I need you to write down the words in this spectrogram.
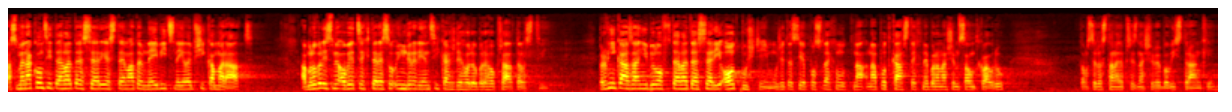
A jsme na konci téhleté série s tématem nejvíc nejlepší kamarád a mluvili jsme o věcech, které jsou ingrediencí každého dobrého přátelství. První kázání bylo v téhleté sérii o odpuštění. Můžete si je poslechnout na, na podcastech nebo na našem Soundcloudu. Tam se dostanete přes naše webové stránky.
